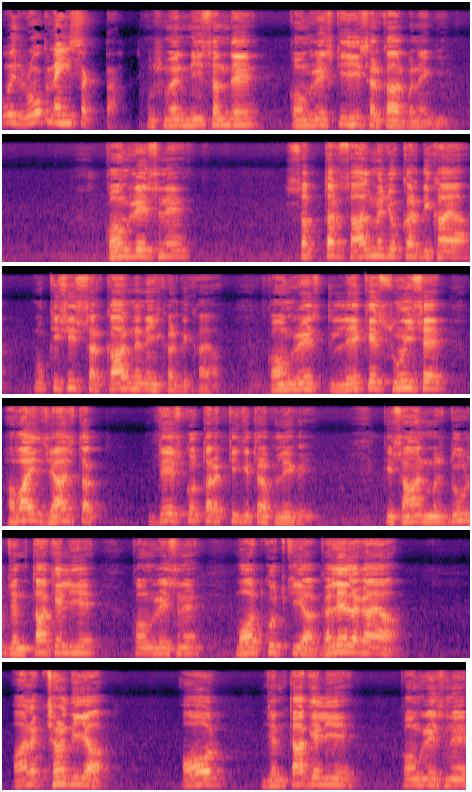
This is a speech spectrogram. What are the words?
कोई रोक नहीं सकता। उसमें निसंदेह कांग्रेस की ही सरकार बनेगी। कांग्रेस ने सत्तर साल में जो कर दिखाया, वो किसी सरकार ने नहीं कर दिखाया। कांग्रेस लेके सुई से हवाई जहाज़ तक देश को तरक्की की तरफ़ ले गई। किसान मजदूर जनता के लिए कांग्रेस ने बहुत कुछ किया, गले लगाया, आरक्षण दिया और जनता के लिए, कांग्रेस ने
